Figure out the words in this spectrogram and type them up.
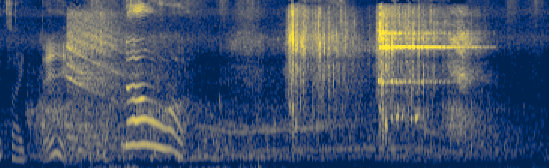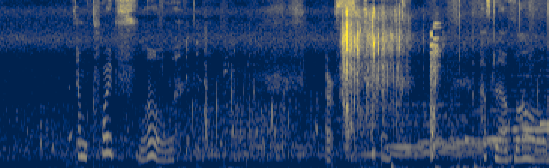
stick fight. Dang. No! I'm quite slow. Or, have to evolve.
